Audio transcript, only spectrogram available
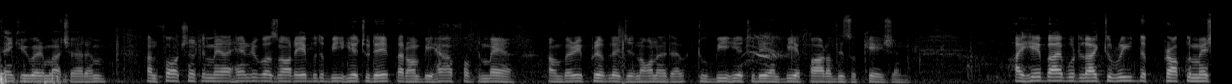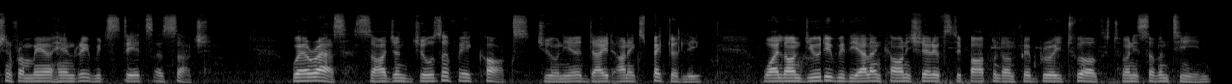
Thank you very much, Adam. Unfortunately, Mayor Henry was not able to be here today, but on behalf of the mayor, I'm very privileged and honored to be here today and be a part of this occasion. I hereby would like to read the proclamation from Mayor Henry, which states as such. Whereas Sergeant Joseph A. Cox, Jr. died unexpectedly while on duty with the Allen County Sheriff's Department on February 12, 2017,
